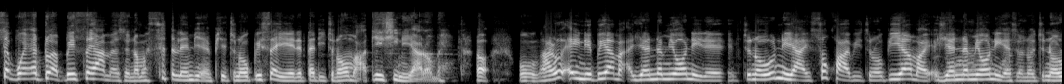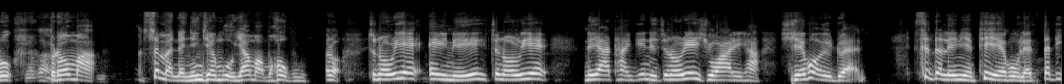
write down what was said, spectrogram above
စစ်ပွဲအတွက်ပေးဆက်ရမယ်ဆိုရင်တော့စစ်တလင်းပြင်အဖြစ်ကျွန်တော်တို့ပေးဆက်ရတဲ့တက်တီကျွန်တော်တို့မှာအပြည့်ရှိနေရတော့မယ်အဲ့တော့ဟိုငါတို့အိမ်တွေပေးရမှာအရန်နှမျောနေတယ်ကျွန်တော်တို့နေရာကြီးဆွတ်ခွာပြီးကျွန်တော်ပြေးရမှာအရန်နှမျောနေတယ်ဆိုတော့ကျွန်တော်တို့ဘယ်တော့မှ စစ်မှန်တဲ့ငြိမ်းချမ်းမှုကိုရမှာမဟုတ်ဘူးအဲ့တော့ကျွန်တော်တို့ရဲ့အိမ်တွေကျွန်တော်တို့ရဲ့နေရာထိုင်ခင်းတွေကျွန်တော်တို့ရဲ့ရွာတွေဟာရဲဘော်တွေအတွက်စစ်တလင်းပြင်ဖြစ်ရဲဖို့လဲတက်တိ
